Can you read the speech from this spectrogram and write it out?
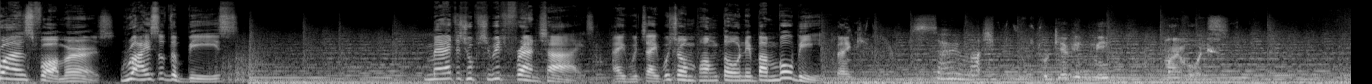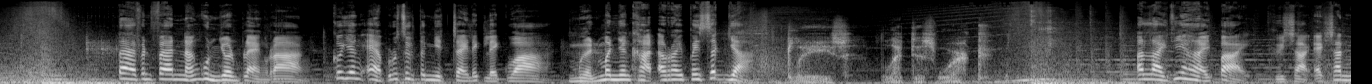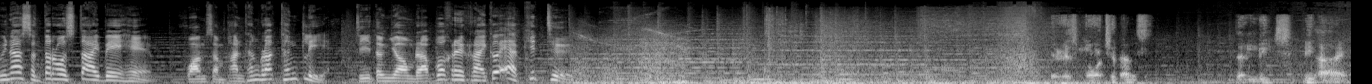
Transformers Rise of the Beast แม้จะชุบชีวิตแฟรนไชส์ให้หัวใจผู้ชมพองโตใน Bumblebee Thank you so much. for giving me my voice. แต่แฟนๆหนังหุ่นยนต์แปลงร่าง ก็ยังแอบรู้สึกตังหงิดใจเล็กๆว่า เหมือนมันยังขาดอะไรไปสักอย่าง Please, let this work. อะไรที่หายไปคือฉากแอคชั่นวินาศสันตโรสไตล์เบเฮม ความสัมพันธ์ทั้งรักทั้งเกลียดที่ต้องยอมรับว่าใครๆก็แอบคิดถึง There is more to them than meets the eye.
